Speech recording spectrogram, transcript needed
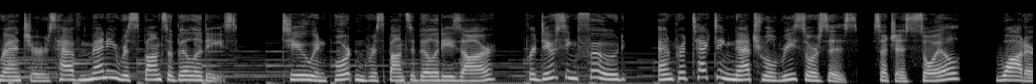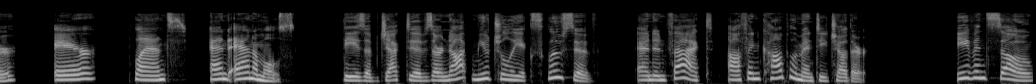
ranchers have many responsibilities. Two important responsibilities are producing food and protecting natural resources such as soil, water, air, plants, and animals. These objectives are not mutually exclusive and, in fact, often complement each other. Even so,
